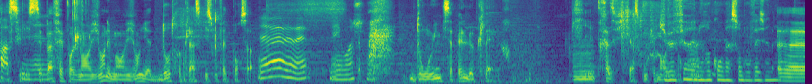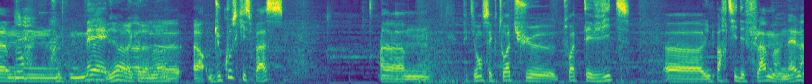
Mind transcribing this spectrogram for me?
Ah, C'est pas fait pour les morts vivants. Les morts vivants, il y a d'autres classes qui sont faites pour ça, Ouais, ouais, ouais. Mais moi, je. dont une qui s'appelle le clerc, qui est très efficace contre Tu veux faire une reconversion professionnelle? Euh, mais Bien, euh, alors du coup, ce qui se passe, euh, effectivement, c'est que toi, tu, euh, toi, t'évites euh, une partie des flammes, Nel.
